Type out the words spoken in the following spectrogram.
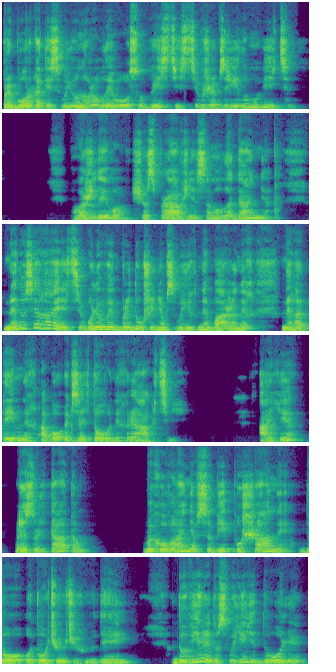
приборкати свою норовливу особистість вже в зрілому віці. Важливо, що справжнє самовладання не досягається вольовим придушенням своїх небажаних негативних або екзальтованих реакцій, а є результатом виховання в собі пошани до оточуючих людей, довіри до своєї долі,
